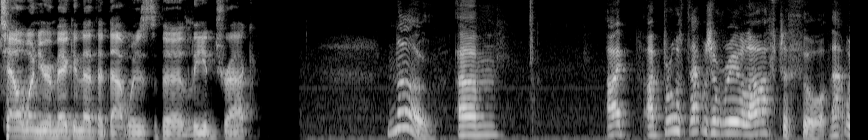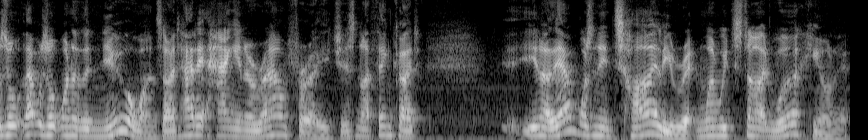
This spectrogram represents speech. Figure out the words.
tell when you were making that that that was the lead track? No. Um, I I brought that was a real afterthought. That was all, that was all, one of the newer ones. I'd had it hanging around for ages, and I think I'd, you know, the album wasn't entirely written when we'd started working on it.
